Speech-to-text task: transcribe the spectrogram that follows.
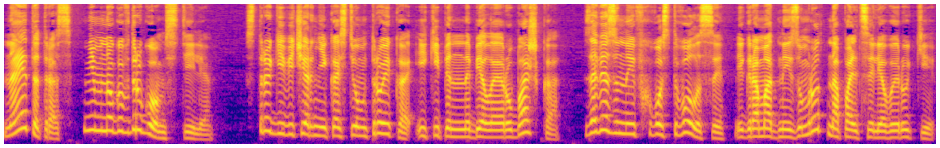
На этот раз немного в другом стиле. Строгий вечерний костюм «тройка» и кипенно-белая рубашка, завязанные в хвост волосы и громадный изумруд на пальце левой руки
